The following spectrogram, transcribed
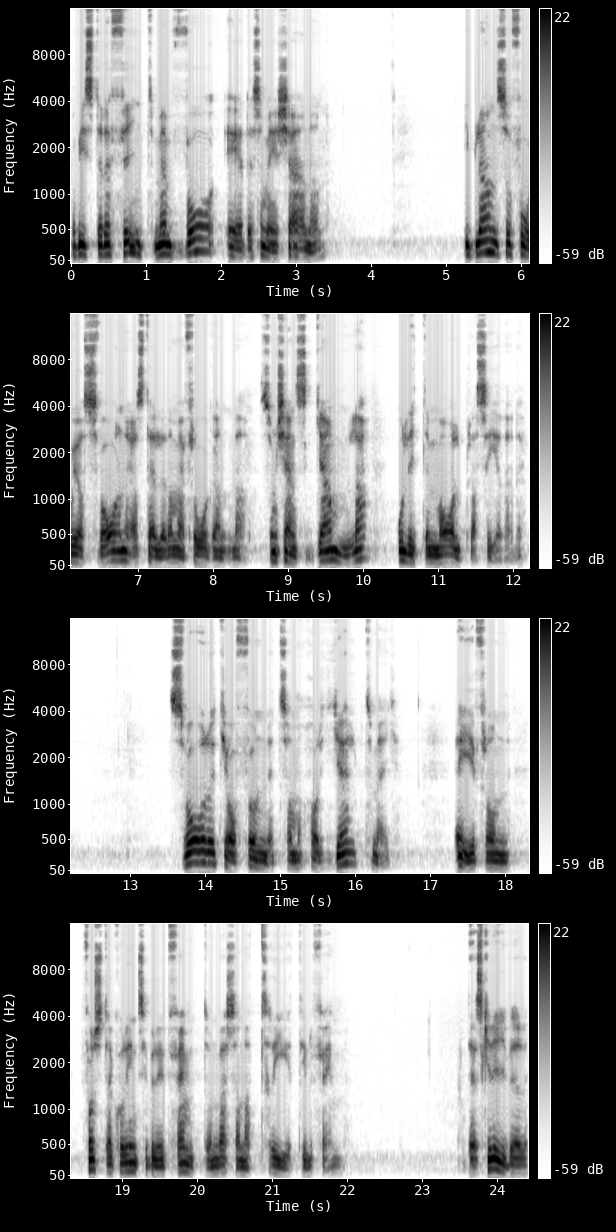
Och visst är det fint, men vad är det som är kärnan? Ibland så får jag svar när jag ställer de här frågorna som känns gamla och lite malplacerade. Svaret jag funnit som har hjälpt mig är ifrån Första Korintierbrevet 15, verserna 3 till 5. Där skriver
